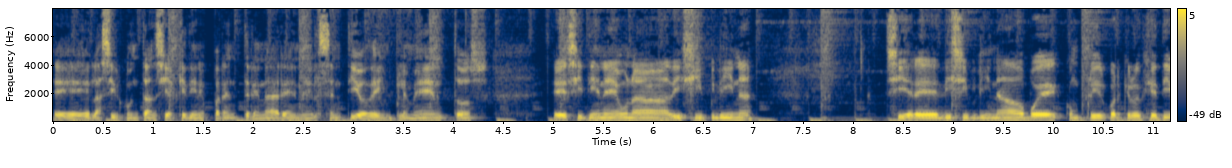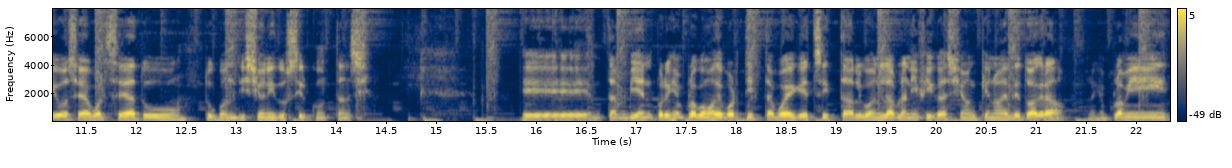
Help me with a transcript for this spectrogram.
eh, las circunstancias que tienes para entrenar en el sentido de implementos. Eh, si tienes una disciplina, si eres disciplinado, puedes cumplir cualquier objetivo, sea cual sea tu, tu condición y tus circunstancias. Eh, también, por ejemplo, como deportista puede que exista algo en la planificación que no es de tu agrado. Por ejemplo, a mí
